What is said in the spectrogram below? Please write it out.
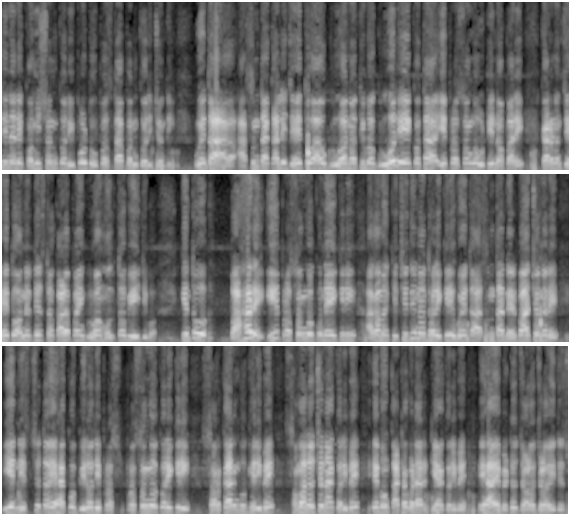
ଦିନରେ କମିଶନଙ୍କ ରିପୋର୍ଟ ଉପସ୍ଥାପନ କରିଛନ୍ତି। ହୁଏତ ଆସନ୍ତାକାଲି ଯେହେତୁ ଆଉ ଗୃହ ନଥିବ ଗୃହରେ ଏ କଥା ଏ ପ୍ରସଙ୍ଗ ଉଠି ନପାରେ କାରଣ ଯେହେତୁ ଅନିର୍ଦ୍ଦିଷ୍ଟ କାଳ ପାଇଁ ଗୃହ ମୁଲତବୀ ହେଇଯିବ। କିନ୍ତୁ ବାହାରେ ଏ ପ୍ରସଙ୍ଗକୁ ନେଇକରି ଆଗାମୀ କିଛି ଦିନ ଧରିକରି ହୁଏତ ଆସନ୍ତା ନିର୍ବାଚନରେ ଇଏ ନିଶ୍ଚିତ ଏହାକୁ ବିରୋଧୀ ପ୍ରସ- ପ୍ରସଙ୍ଗ କରିକରି ସରକାରଙ୍କୁ ଘେରିବେ ସମାଲୋଚନା କରିବେ ଏବଂ କାଠଗଡ଼ାରେ ଠିଆ କରିବେ। ଏହା ଏବେଠୁ ଜଳ ଜଳ ହେଇ ଦିଶୁ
